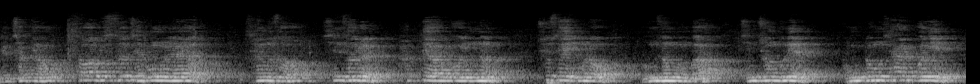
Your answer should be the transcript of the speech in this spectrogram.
밀착형 서비스 제공을 위하여 세무서 신설을 확대하고 있는 추세이므로 음성군과 진천군의 공동생활권이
